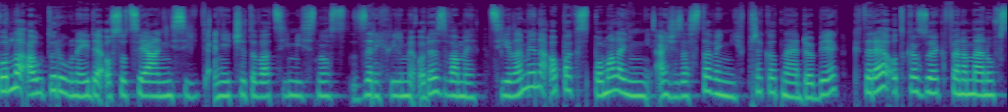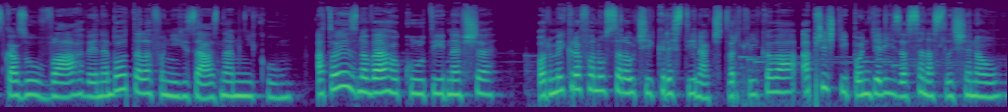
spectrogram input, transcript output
Podle autorů nejde o sociální síť ani četovací místnost s rychlými odezvami. Cílem je naopak zpomalení až zastavení v překotné době, které odkazuje k fenoménu vzkazů v láhvi nebo telefonních záznamníků. A to je z nového Cool týdne vše. Od mikrofonu se loučí Kristýna Čtvrtlíková a příští pondělí zase naslyšenou.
